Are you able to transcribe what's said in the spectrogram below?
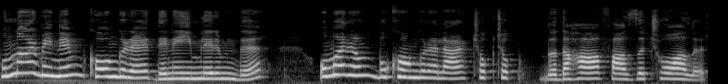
Bunlar benim kongre deneyimlerimdi. Umarım bu kongreler çok çok da daha fazla çoğalır.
